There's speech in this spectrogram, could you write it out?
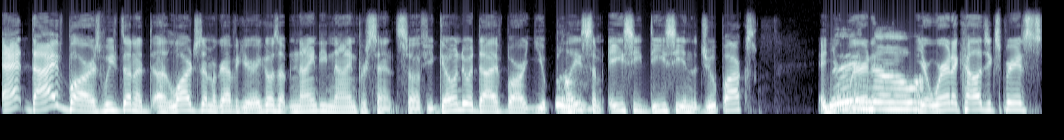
at dive bars, we've done a, a large demographic here. It goes up 99%. So if you go into a dive bar, you play some ACDC in the jukebox, and you're They wearing know. you're wearing a college experience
